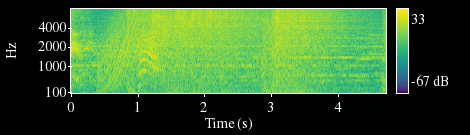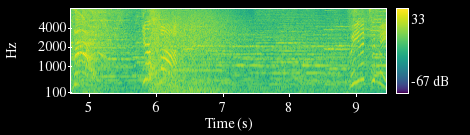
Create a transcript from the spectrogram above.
Here! Ha! Now! You're mine! Leave it to me!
